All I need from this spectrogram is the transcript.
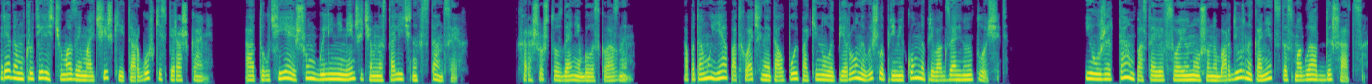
Рядом крутились чумазые мальчишки и торговки с пирожками, а толчья и шум были не меньше, чем на столичных станциях. Хорошо, что здание было сквозным. А потому я, подхваченная толпой, покинула перрон и вышла прямиком на привокзальную площадь. И уже там, поставив свою ношу на бордюр, наконец-то смогла отдышаться.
